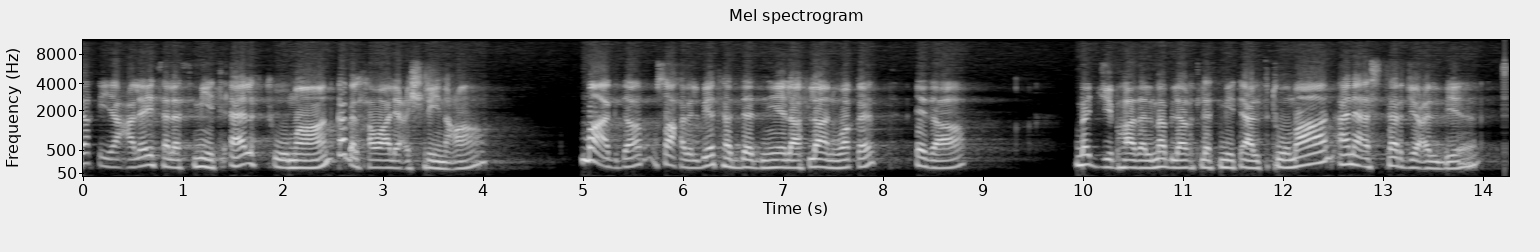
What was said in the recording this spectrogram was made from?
بقي علي ثلاثمائة ألف تومان قبل حوالي عشرين عام. ما أقدر وصاحب البيت هددني إلى فلان وقت. إذا ما تجيب هذا المبلغ 300 ألف تومان أنا أسترجع البيت.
